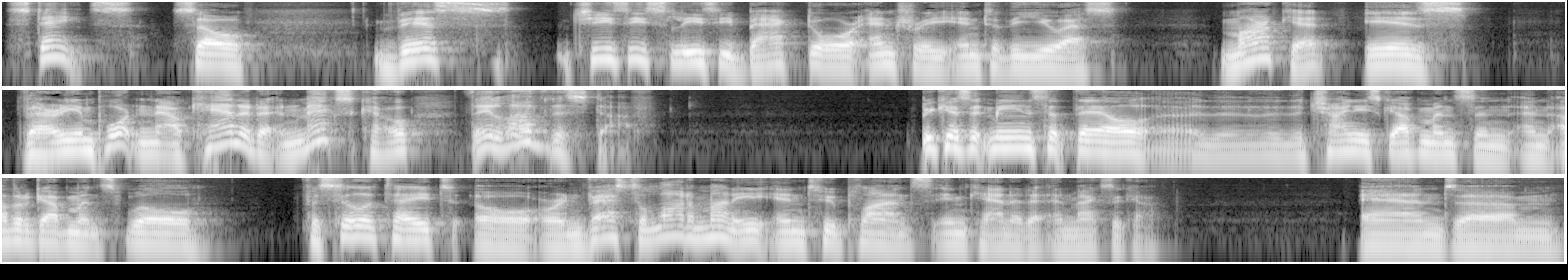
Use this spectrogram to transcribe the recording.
States. So, this cheesy, sleazy backdoor entry into the US market is very important. Now, Canada and Mexico, they love this stuff because it means that they'll, uh, the, the, Chinese governments and, and other governments will facilitate or, or, invest a lot of money into plants in Canada and Mexico. And um,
